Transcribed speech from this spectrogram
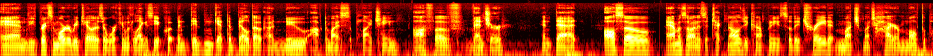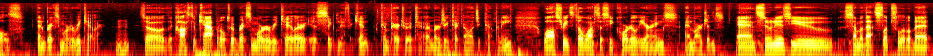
And these bricks and mortar retailers are working with legacy equipment, didn't get to build out a new optimized supply chain off of venture and debt. Also, Amazon is a technology company, so they trade at much, much higher multiples than bricks and mortar retailer. Mm-hmm. So the cost of capital to a bricks and mortar retailer is significant compared to an t- emerging technology company. Wall Street still wants to see quarterly earnings and margins, and soon as you some of that slips a little bit,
